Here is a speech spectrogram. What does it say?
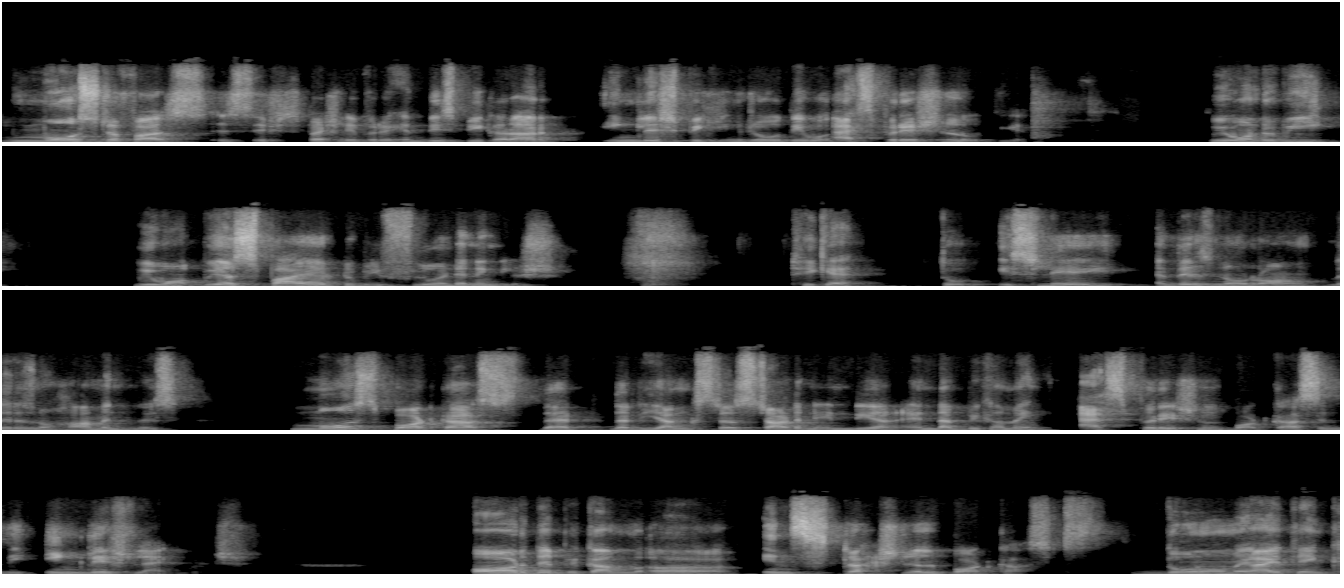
most of us specially फिर Hindi speaker are English speaking जो होती है वो एस्पिरेशनल होती है। We want to be we want we aspire to be fluent in English ठीक है? तो इसलिए and there is no wrong there is no harm in this most podcast that that youngsters start in India and are becoming aspirational podcast in the English language और दे बिकम इंस्ट्रक्शनल पॉडकास्ट दोनों में आई थिंक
